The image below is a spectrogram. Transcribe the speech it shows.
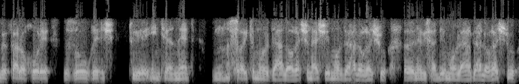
به فراخور ذوقش توی اینترنت سایت مورد علاقهش و نشریه مورد علاقهش و نویسنده مورد علاقهش رو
